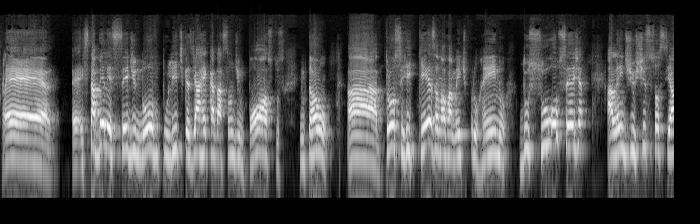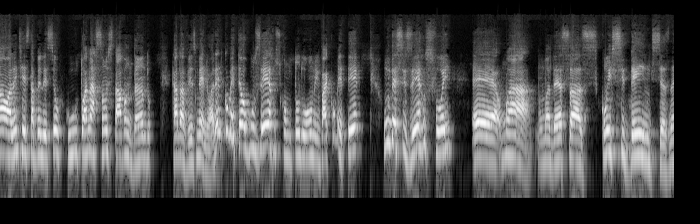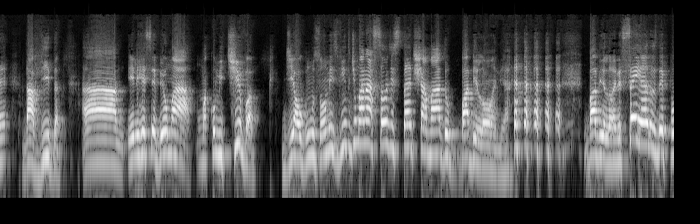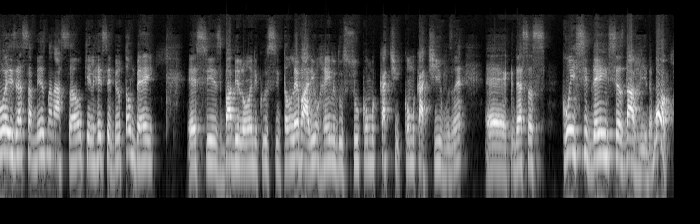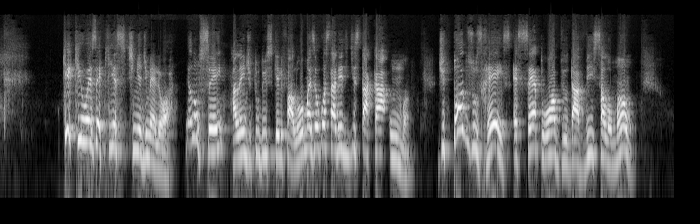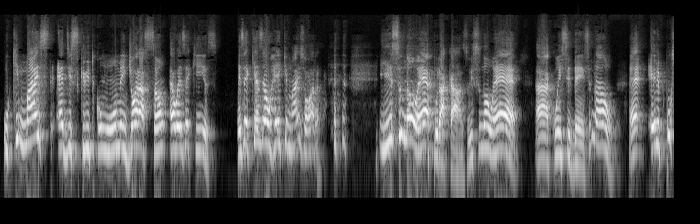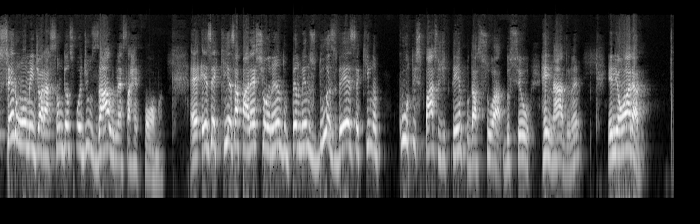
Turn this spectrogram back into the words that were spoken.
é, é, estabelecer de novo políticas de arrecadação de impostos. Então, ah, trouxe riqueza novamente para o reino do sul, ou seja, além de justiça social, além de restabelecer o culto, a nação estava andando cada vez melhor. Ele cometeu alguns erros, como todo homem vai cometer. Um desses erros foi é, uma, uma dessas coincidências né, da vida. Ah, ele recebeu uma, uma comitiva de alguns homens vindo de uma nação distante chamada Babilônia. Babilônia. Cem anos depois, essa mesma nação que ele recebeu tão bem, esses babilônicos então levariam o reino do sul como, cati como cativos, né? É, dessas coincidências da vida. Bom, o que, que o Ezequias tinha de melhor? Eu não sei, além de tudo isso que ele falou, mas eu gostaria de destacar uma. De todos os reis, exceto, óbvio, Davi e Salomão, o que mais é descrito como homem de oração é o Ezequias. Ezequias é o rei que mais ora. e isso não é por acaso, isso não é a coincidência, não. É, ele, por ser um homem de oração, Deus pôde usá-lo nessa reforma. É, Ezequias aparece orando pelo menos duas vezes aqui no curto espaço de tempo da sua, do seu reinado, né? Ele ora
